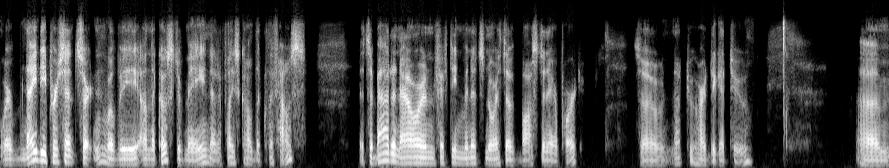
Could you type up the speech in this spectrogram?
we're 90% certain will be on the coast of Maine at a place called the Cliff House. It's about an hour and 15 minutes north of Boston Airport, so not too hard to get to. Um,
